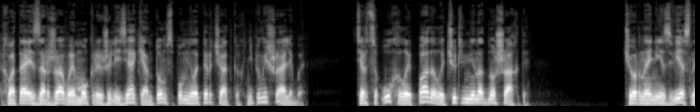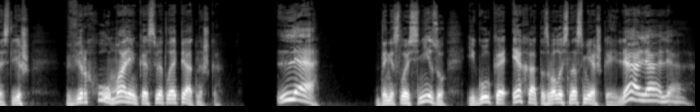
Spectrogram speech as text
Хватаясь за ржавые мокрые железяки, Антон вспомнил о перчатках. Не помешали бы. Сердце ухало и падало чуть ли не на дно шахты. Черная неизвестность, лишь вверху маленькое светлое пятнышко. «Ля!» Донеслось снизу, и гулкое эхо отозвалось насмешкой. «Ля-ля-ля!»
